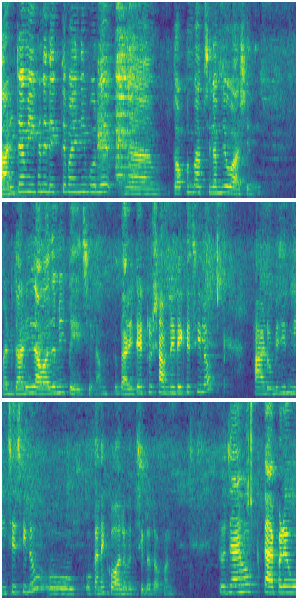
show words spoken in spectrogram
গাড়িটা আমি এখানে দেখতে পাইনি বলে তখন ভাবছিলাম যে ও আসেনি। বাট গাড়ির আওয়াজ আমি পেয়েছিলাম। তো গাড়িটা একটু সামনে রেখেছিল আর অভিজিৎ নিচে ছিল ও ওখানে কল হচ্ছিল তখন। তো যাই হোক, তারপরে ও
